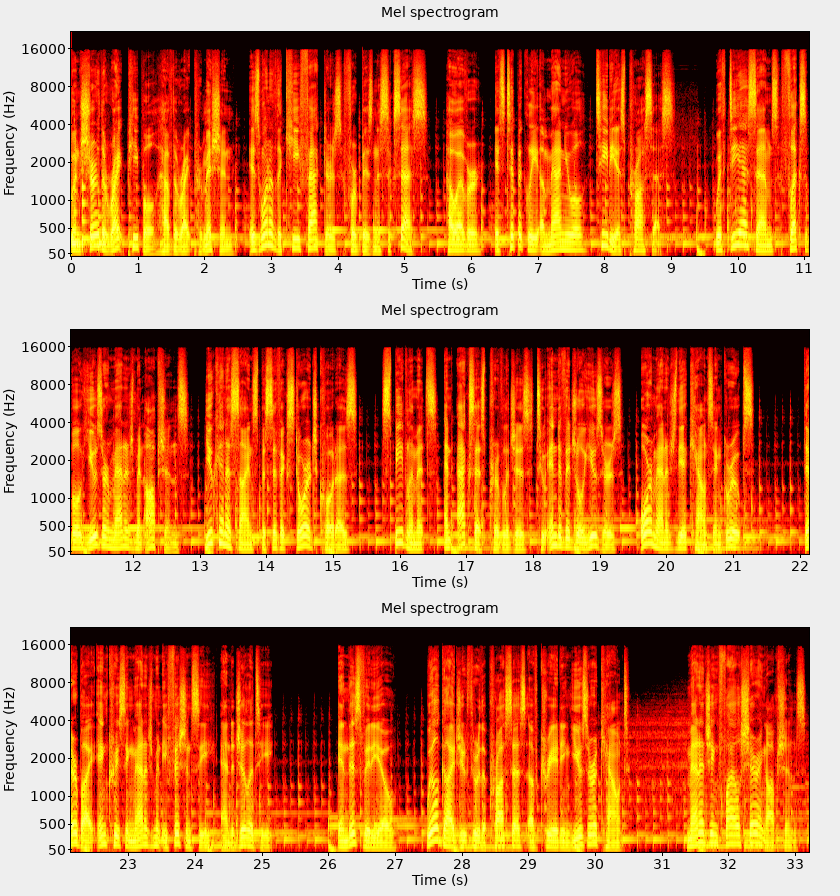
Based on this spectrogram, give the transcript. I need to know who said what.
Speaker 1: To ensure the right people have the right permission is one of the key factors for business success. However, it's typically a manual, tedious process. With DSM's flexible user management options, you can assign specific storage quotas, speed limits, and access privileges to individual users or manage the accounts in groups, thereby increasing management efficiency and agility. In this video, we'll guide you through the process of creating user account, managing file sharing options,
